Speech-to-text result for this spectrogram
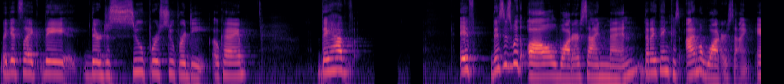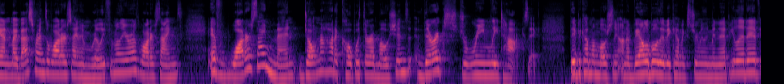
Like it's like they they're just super super deep, okay? They have if this is with all water sign men that I think, because I'm a water sign and my best friend's a water sign. I'm really familiar with water signs. If water sign men don't know how to cope with their emotions, they're extremely toxic. They become emotionally unavailable, they become extremely manipulative.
